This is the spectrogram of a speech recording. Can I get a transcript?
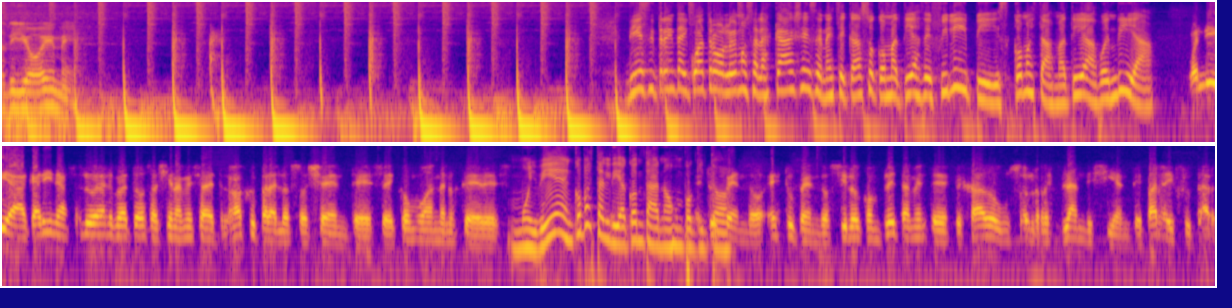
Radio M. Diez y 34 volvemos a las calles, en este caso con Matías de Filipis. ¿Cómo estás, Matías? Buen día. Buen día, Karina. Saludos grande para todos allí en la mesa de trabajo y para los oyentes. Eh, ¿Cómo andan ustedes? Muy bien. ¿Cómo está el día? Contanos un poquito. Estupendo, estupendo. Cielo completamente despejado, un sol resplandeciente para disfrutar.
